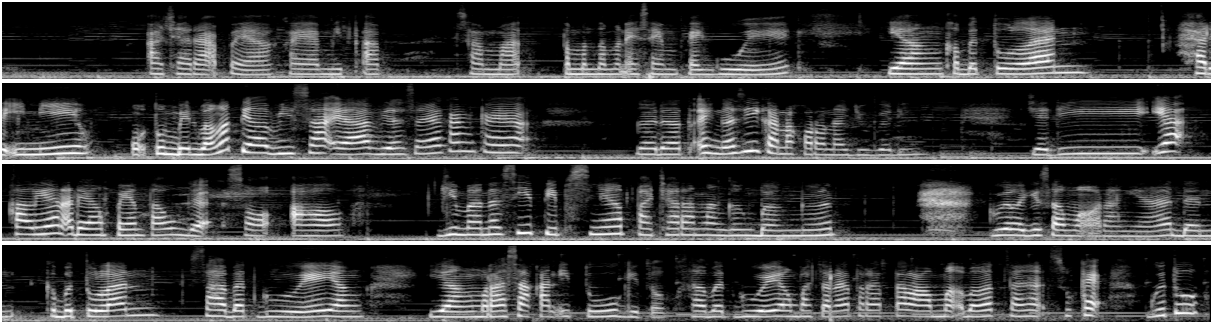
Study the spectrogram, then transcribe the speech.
acara apa ya kayak meet up sama teman-teman SMP gue yang kebetulan hari ini oh, tumben banget ya bisa ya. Biasanya kan kayak gak ada eh enggak sih karena corona juga nih jadi ya kalian ada yang pengen tahu nggak soal gimana sih tipsnya pacaran langgeng banget gue lagi sama orangnya dan kebetulan sahabat gue yang yang merasakan itu gitu. Sahabat gue yang pacarnya ternyata lama banget saya suka gue tuh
